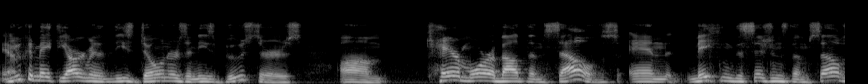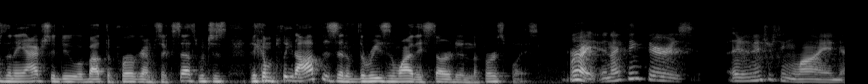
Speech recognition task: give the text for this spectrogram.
yeah. you can make the argument that these donors and these boosters um, care more about themselves and making decisions themselves than they actually do about the program's success, which is the complete opposite of the reason why they started in the first place. Right, and I think there's there's an interesting line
